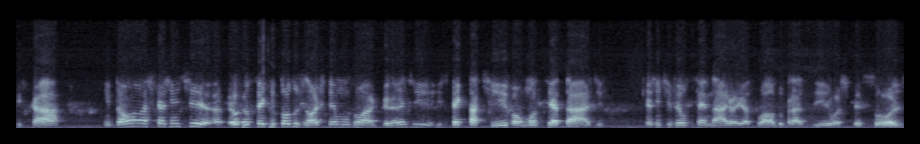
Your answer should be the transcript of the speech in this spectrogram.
ficar. Então, acho que a gente, eu, eu, sei que todos nós temos uma grande expectativa, uma ansiedade, que a gente vê o cenário aí atual do Brasil, as pessoas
